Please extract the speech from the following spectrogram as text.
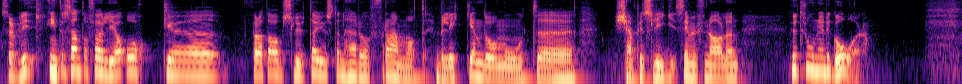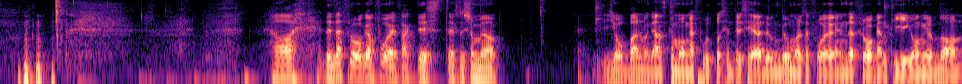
Så det blir intressant att följa och eh, för att avsluta just den här då framåtblicken då mot eh, Champions League-semifinalen. Hur tror ni det går? Ja, den där frågan får jag faktiskt eftersom jag jobbar med ganska många fotbollsintresserade ungdomar så får jag den där frågan tio gånger om dagen.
